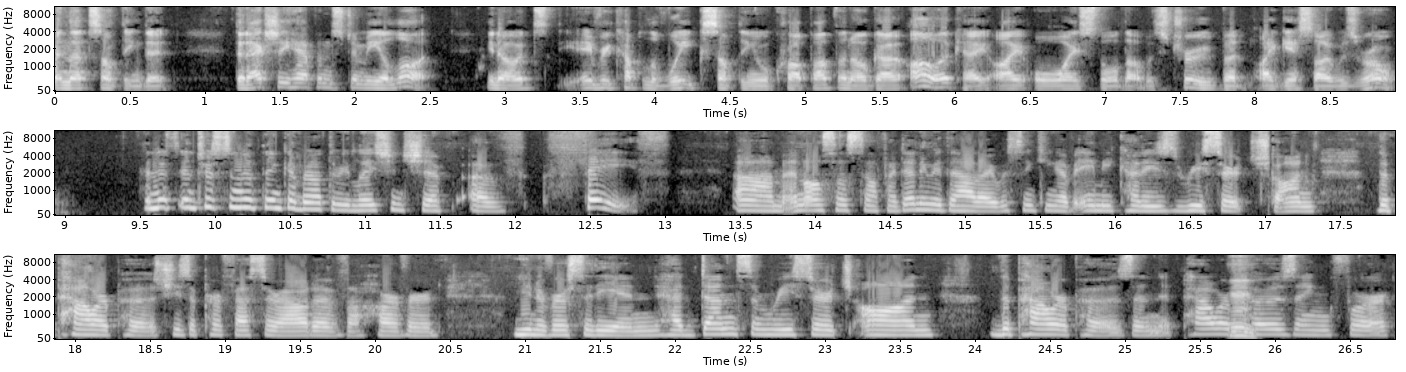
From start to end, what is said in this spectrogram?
And that's something that, that actually happens to me a lot. You know, it's every couple of weeks something will crop up and I'll go, oh, okay, I always thought that was true, but I guess I was wrong. And it's interesting to think about the relationship of faith um, and also self identity with that. I was thinking of Amy Cuddy's research on the power pose. She's a professor out of Harvard University and had done some research on the power pose and the power mm. posing for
